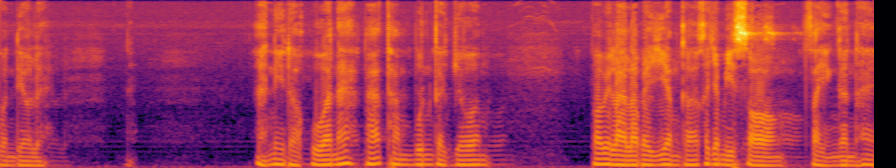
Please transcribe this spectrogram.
คนเดียวเลยอันนี้ดอกบัวนะ พระทำบุญกับโยมเพราะเวลาเราไปเยี่ยมเขาก็จะมีซองใส่เงินให้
